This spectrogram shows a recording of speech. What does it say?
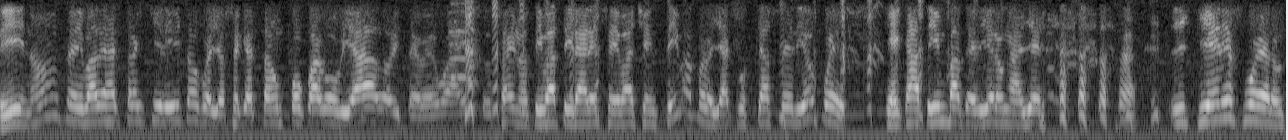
Sí, no, te iba a dejar tranquilito, pues yo sé que estás un poco agobiado y te veo ahí, tú sabes, no te iba a tirar ese bache encima, pero ya que usted accedió, pues, ¿qué catimba te dieron ayer? ¿Y quiénes fueron?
